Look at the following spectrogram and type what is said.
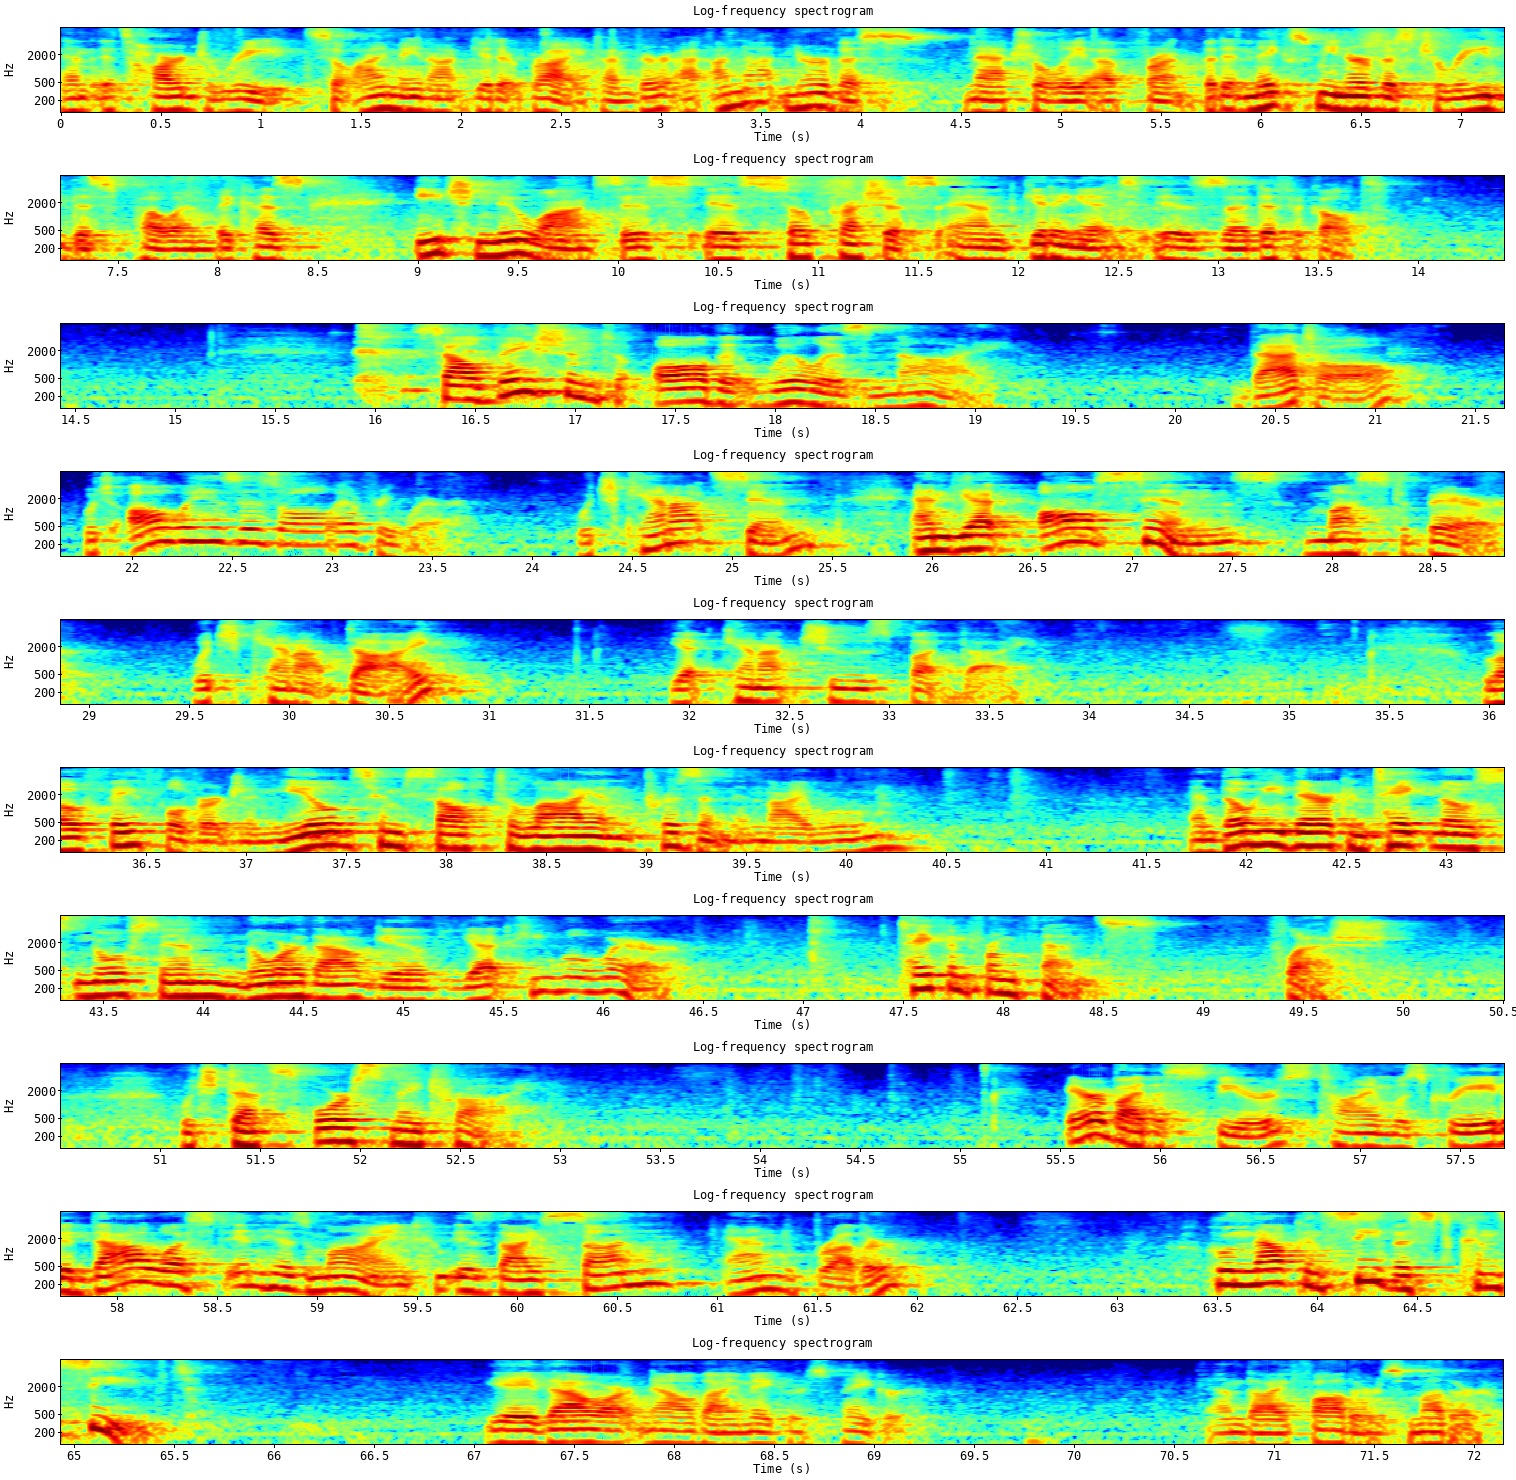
And it's hard to read, so I may not get it right. I'm very I, I'm not nervous naturally up front, but it makes me nervous to read this poem because each nuance is, is so precious and getting it is uh, difficult. Salvation to all that will is nigh, that all, which always is all everywhere, which cannot sin, and yet all sins must bear, which cannot die, yet cannot choose but die. Lo, faithful virgin, yields himself to lie in prison in thy womb. And though he there can take no, no sin, nor thou give, yet he will wear, taken from thence, flesh, which death's force may try. Ere by the spheres time was created, thou wast in his mind, who is thy son and brother, whom thou conceivest conceived. Yea, thou art now thy Maker's Maker, and thy Father's mother.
